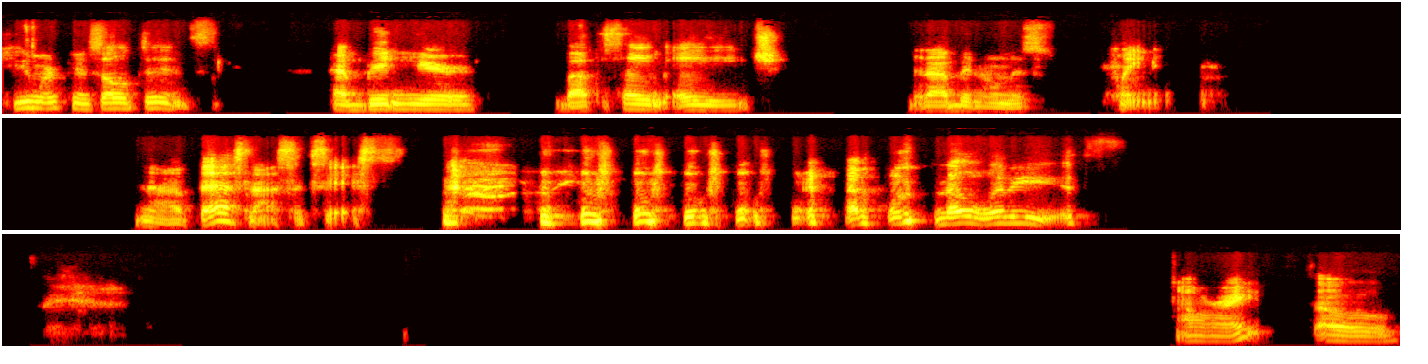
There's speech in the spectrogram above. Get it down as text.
Humor consultants have been here about the same age that I've been on this planet. Now, if that's not success, I don't know what is. All right. So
